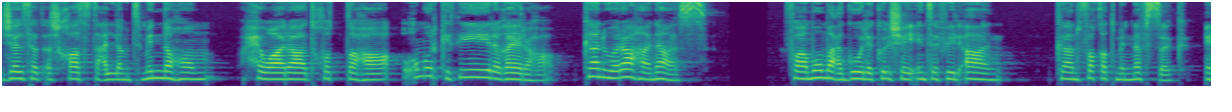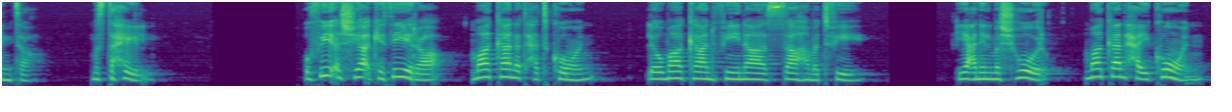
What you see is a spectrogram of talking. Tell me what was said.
جلسة أشخاص تعلمت منهم حوارات خطها وأمور كثيرة غيرها. كان وراها ناس. فمو معقولة كل شيء أنت فيه الآن كان فقط من نفسك أنت. مستحيل. وفي أشياء كثيرة ما كانت حتكون لو ما كان في ناس ساهمت فيه. يعني المشهور ما كان حيكون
